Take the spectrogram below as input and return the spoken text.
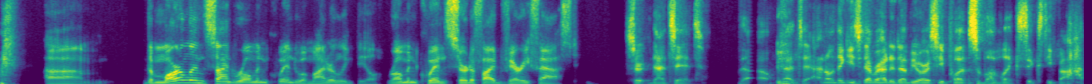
um, the Marlins signed Roman Quinn to a minor league deal. Roman Quinn certified very fast. So that's it. Though that's it. I don't think he's ever had a WRC plus above like 65.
